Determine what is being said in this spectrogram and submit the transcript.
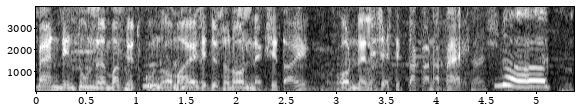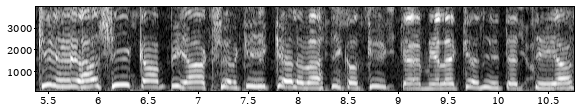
bändin tunnelmat nyt, kun oma esitys on onneksi tai onnellisesti takana päin? No, kyllähän sikampi Akselkin kelvähti, kun kykkäämiellä könytettiin. Ja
